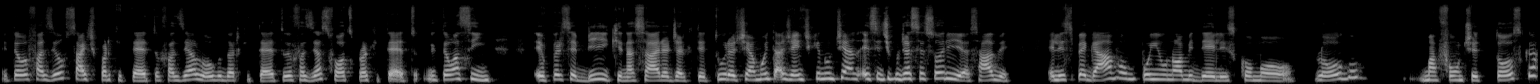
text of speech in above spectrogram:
Então, eu fazia o site para arquiteto, eu fazia logo do arquiteto, eu fazia as fotos para arquiteto. Então, assim, eu percebi que nessa área de arquitetura tinha muita gente que não tinha esse tipo de assessoria, sabe? Eles pegavam, punham o nome deles como logo, uma fonte tosca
